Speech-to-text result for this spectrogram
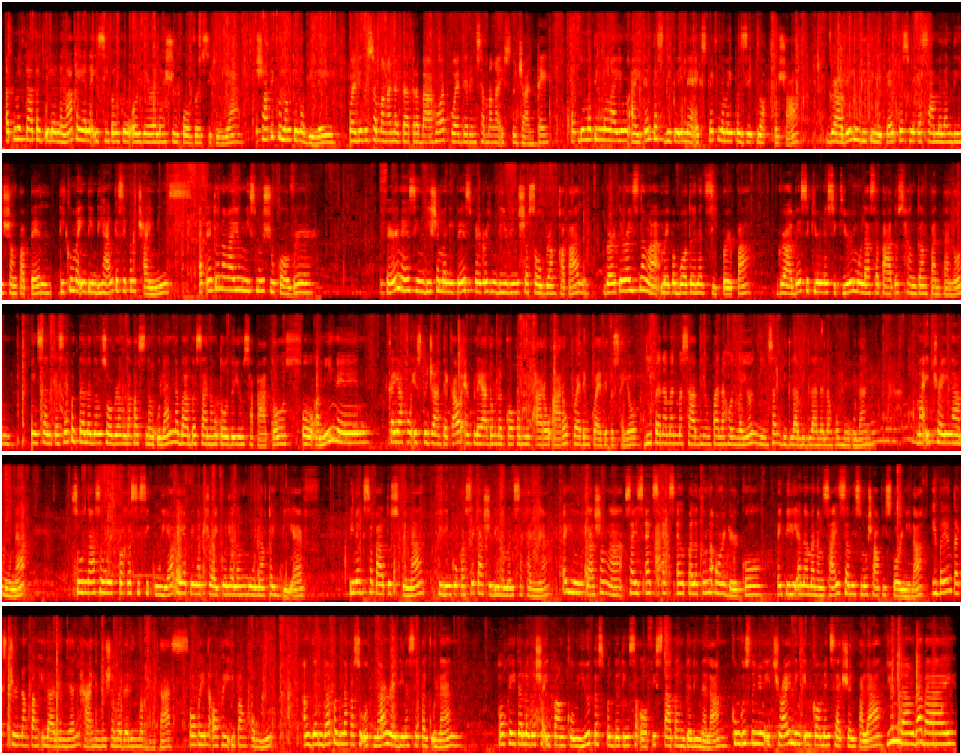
At magtatag-ulan na nga kaya naisipan kong orderan ng shoe cover si kuya. Shopee ko lang to nabili. Pwede to sa mga nagtatrabaho at pwede rin sa mga estudyante. At dumating na nga yung item tas di ko ina-expect na may pa-ziplock pa siya. Grabe, hindi tinipid tas may kasama lang din siyang papel. Di ko maintindihan kasi pang Chinese. At eto na nga yung mismo shoe cover. Fairness, hindi siya manipis pero hindi rin siya sobrang kapal. Garterized na nga, may pa-button at zipper pa. Grabe, secure na secure mula sapatos hanggang pantalon. Minsan kasi pag talagang sobrang lakas ng ulan, nababasa ng todo yung sapatos. O aminin. Kaya kung estudyante ka o empleyadong nagko-commute araw-araw, pwedeng pwede to sa'yo. Di pa naman masabi yung panahon ngayon, minsan bigla-bigla na lang umuulan. Ma-try nga muna. So, nasa work pa kasi si kuya, kaya pinatry ko na lang muna kay BF. Pinagsapatos ko na. Feeling ko kasi kasya din naman sa kanya. Ayun, kasya nga. Size XXL pala itong na-order ko. May pilian naman ng size sa mismo Shopee store nila. Iba yung texture ng pang-ilalim niyan ha, hindi siya madaling mabutas. Okay na okay ipang commute. Ang ganda pag nakasuot na, ready na sa tag-ulan. Okay talaga siya ipang commute, tas pagdating sa office, tatanggalin na lang. Kung gusto nyong i-try, link in comment section pala. Yun lang, bye-bye!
